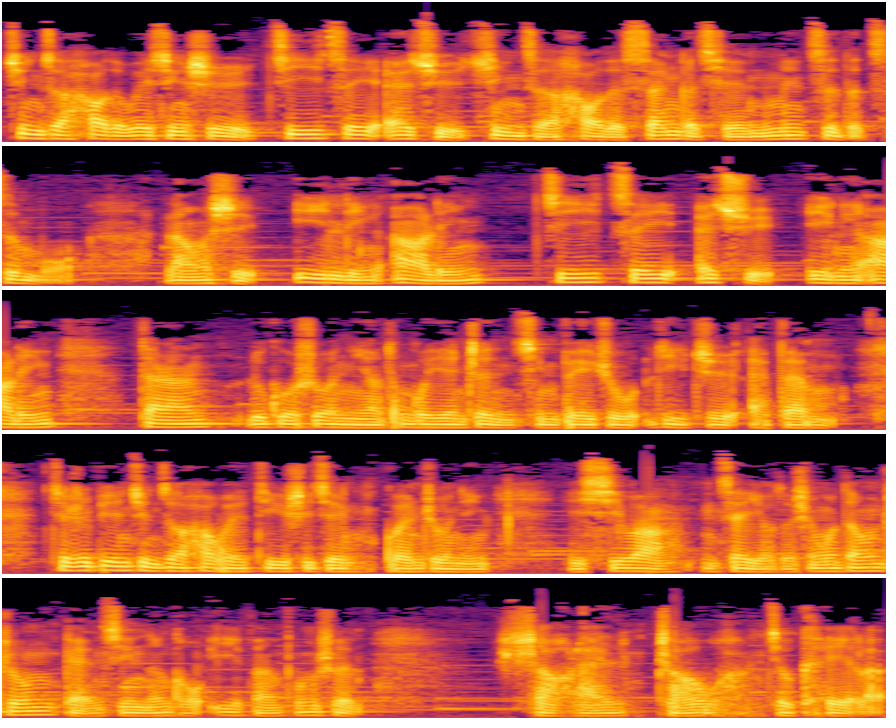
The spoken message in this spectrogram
俊泽号的微信是 gzh，俊泽号的三个前面字的字母，然后是一零二零。gzh 一零二零，当然，如果说你要通过验证，请备注荔枝 FM。在这边，俊泽号会第一时间关注您，也希望你在有的生活当中感情能够一帆风顺，少来找我就可以了。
